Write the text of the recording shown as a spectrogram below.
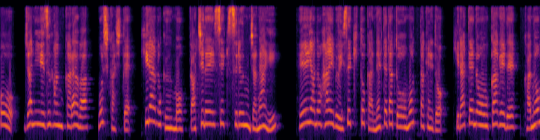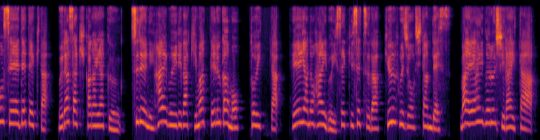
方、ジャニーズファンからは、もしかして、平野くんもガチで移籍するんじゃない？平野のハイブ移籍とか寝てだと思ったけど、平手のおかげで可能性出てきた、紫輝くん、すでにハイブ入りが決まってるかも、といった平野のハイブ移籍説が急浮上したんです。前アイドル誌ライター。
